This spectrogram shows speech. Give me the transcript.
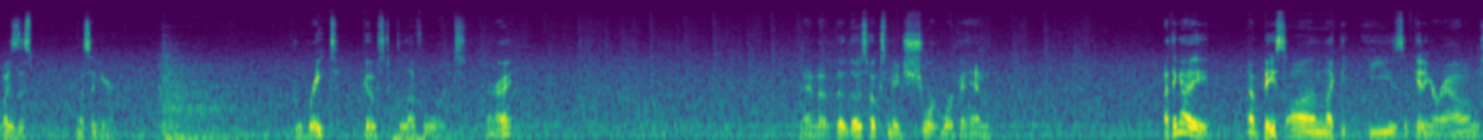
What is this? What's in here? Great Ghost Glovewort. Alright. Man, the, the, those hooks made short work of him. I think I, uh, based on like the ease of getting around.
